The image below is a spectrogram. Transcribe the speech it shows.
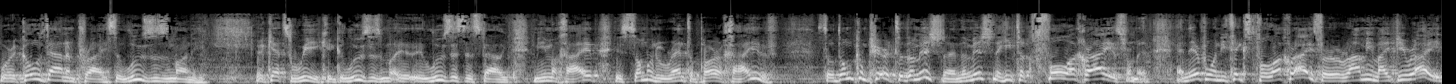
or it goes down in price, it loses money, it gets weak, it loses it loses its value. Mimachayiv is someone who rent a para chayiv. So don't compare it to the Mishnah. In the Mishnah, he took full achrayas from it, and therefore, when he takes full achrayas, for Rami might be right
